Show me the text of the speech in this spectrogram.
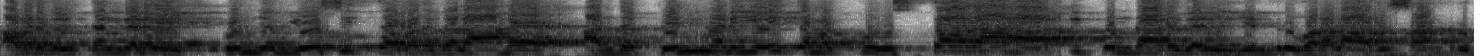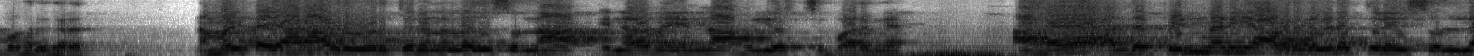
அவர்கள் தங்களை கொஞ்சம் யோசித்தவர்களாக அந்த பெண்மணியை தமக்கு உஸ்தாதாக ஆக்கிக் கொண்டார்கள் என்று வரலாறு சான்று பகர்கிறது. நம்மள்ட்ட யாராவது ஒருத்தர் நல்லது சொன்னா என்னால என்னாகும் யோசிச்சு பாருங்க. ஆக அந்த பெண்மணி அவர்களிடத்திலே சொல்ல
